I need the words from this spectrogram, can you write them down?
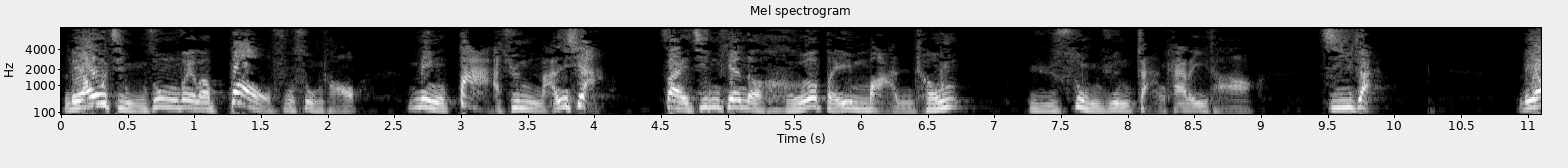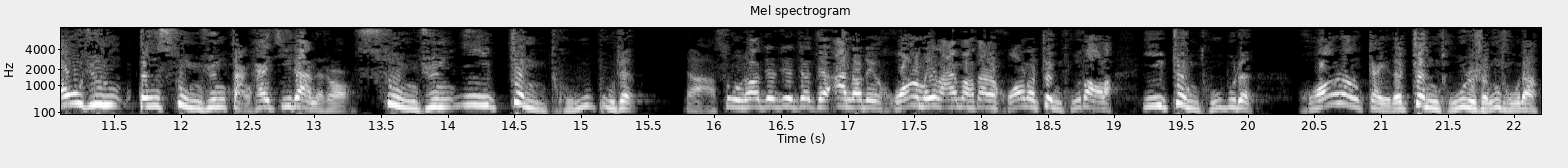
辽景宗为了报复宋朝，命大军南下，在今天的河北满城与宋军展开了一场激战。辽军跟宋军展开激战的时候，宋军依阵图布阵啊。宋朝就就就就按照这个皇上没来嘛，但是皇上阵图到了，依阵图布阵。皇上给的阵图是什么图呢？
